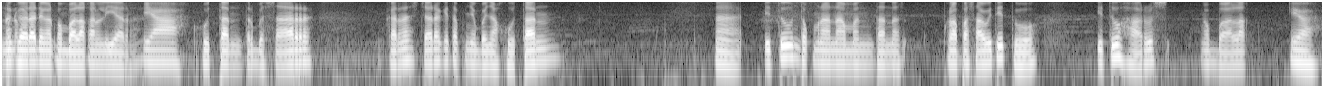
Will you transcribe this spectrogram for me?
negara dengan pembalakan liar Ya, hutan terbesar karena secara kita punya banyak hutan nah itu untuk menanaman tanah kelapa sawit itu itu harus ngebalak ya.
